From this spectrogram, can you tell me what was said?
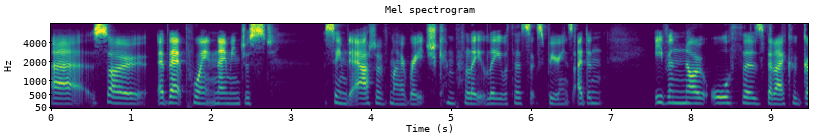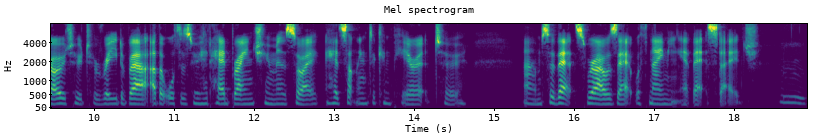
Uh, so at that point, naming just seemed out of my reach completely with this experience. I didn't even know authors that I could go to to read about other authors who had had brain tumors, so I had something to compare it to. Um, so that's where I was at with naming at that stage. Mm.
